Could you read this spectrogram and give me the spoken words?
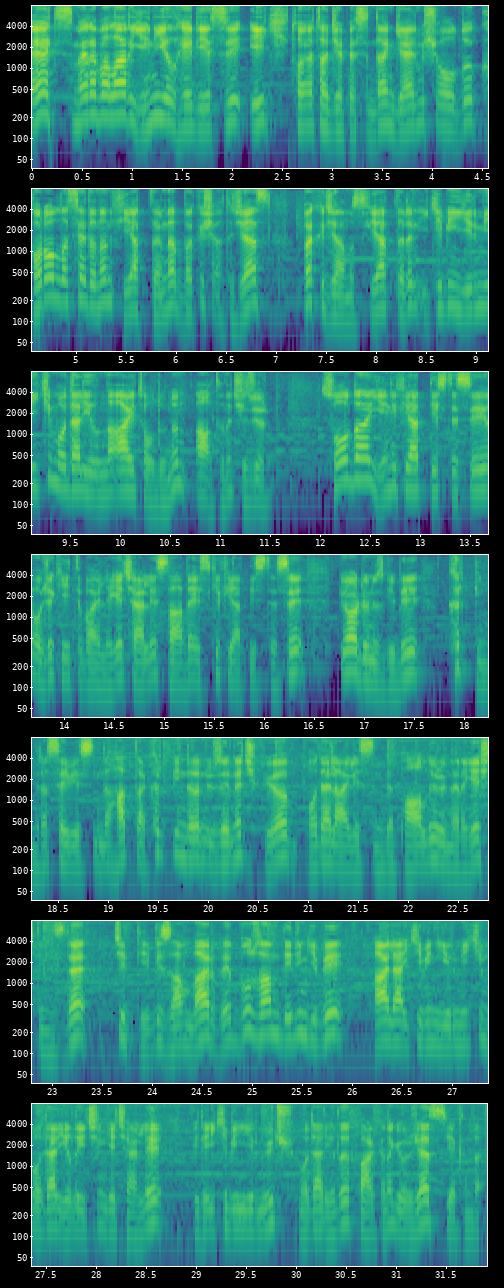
Evet, merhabalar. Yeni yıl hediyesi ilk Toyota cephesinden gelmiş oldu. Corolla Sedan'ın fiyatlarına bakış atacağız. Bakacağımız fiyatların 2022 model yılına ait olduğunun altını çiziyorum. Solda yeni fiyat listesi Ocak itibariyle geçerli. Sağda eski fiyat listesi. Gördüğünüz gibi 40 bin lira seviyesinde hatta 40 bin liranın üzerine çıkıyor. Model ailesinde pahalı ürünlere geçtiğinizde ciddi bir zam var ve bu zam dediğim gibi hala 2022 model yılı için geçerli. Bir de 2023 model yılı farkını göreceğiz yakında.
